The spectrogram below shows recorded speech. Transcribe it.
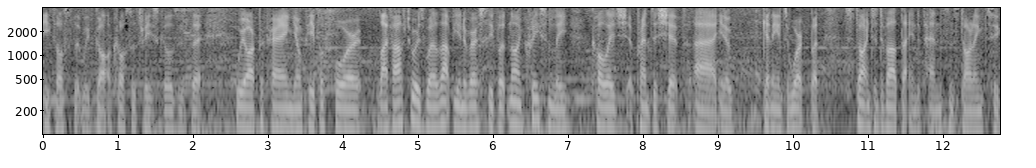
ethos that we've got across the three schools is that we are preparing young people for life afterwards, whether that be university, but now increasingly college, apprenticeship. Uh, you know. Getting into work, but starting to develop that independence and starting to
